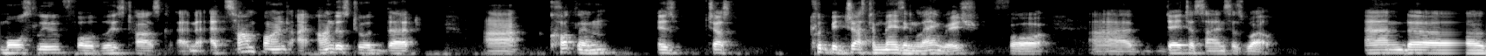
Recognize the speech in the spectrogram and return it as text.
mostly for this task. And at some point, I understood that uh, Kotlin is just could be just amazing language for uh, data science as well. And uh,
